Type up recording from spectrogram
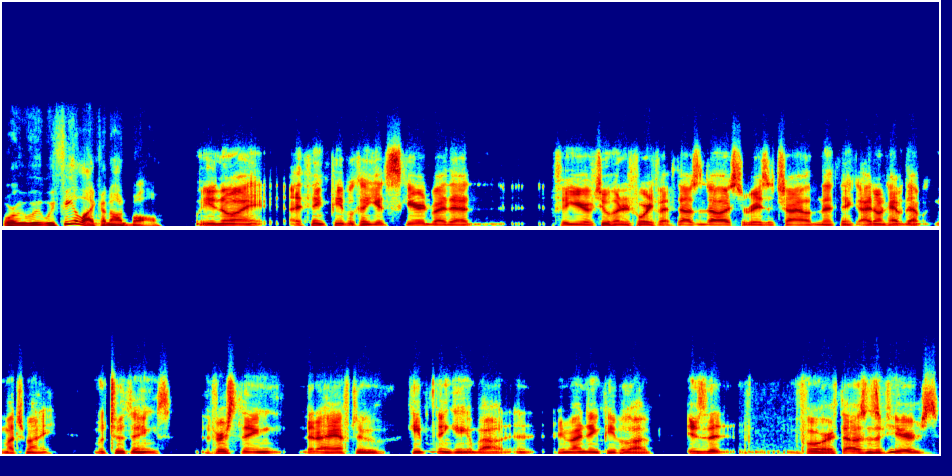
or we, we feel like an oddball? Well, you know, I I think people can get scared by that figure of two hundred forty five thousand dollars to raise a child, and they think I don't have that much money. Well, two things. The first thing that I have to keep thinking about and reminding people of is that for thousands of years,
